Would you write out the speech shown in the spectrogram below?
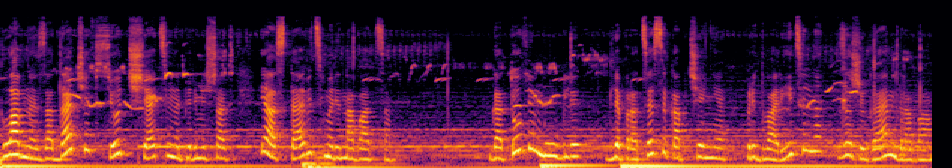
Главная задача все тщательно перемешать и оставить мариноваться. Готовим угли. Для процесса копчения предварительно зажигаем дрова.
